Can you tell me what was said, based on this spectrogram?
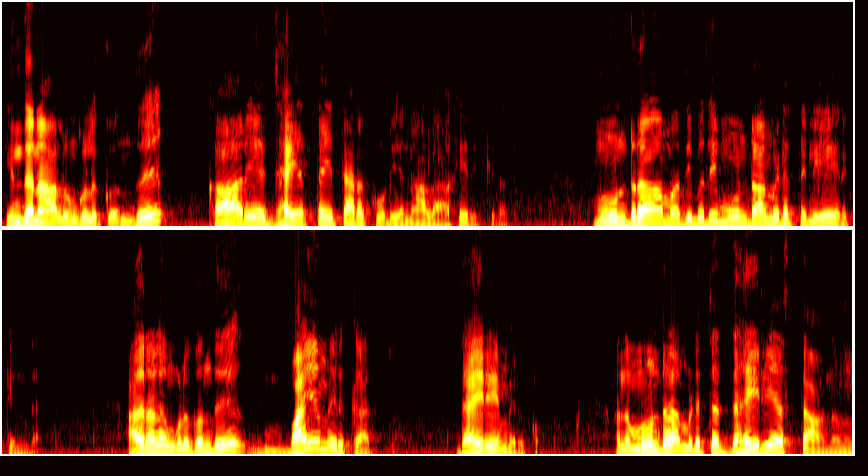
இந்த நாள் உங்களுக்கு வந்து காரிய ஜெயத்தை தரக்கூடிய நாளாக இருக்கிறது. மூன்றாம் அதிபதி மூன்றாம் இடத்திலேயே இருக்கின்றார். அதனால் உங்களுக்கு வந்து பயம் இருக்காது. தைரியம் இருக்கும். அந்த மூன்றாம் இடத்தை தைரியஸ்தானம்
